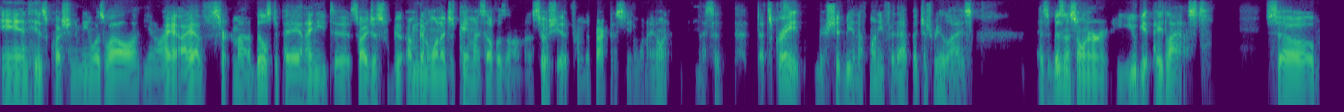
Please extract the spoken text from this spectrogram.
And his question to me was, well, you know, I, I have a certain amount of bills to pay and I need to, so I just, I'm going to want to just pay myself as an associate from the practice, you know, when I own it. And I said, that, that's great. There should be enough money for that. But just realize as a business owner, you get paid last. So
